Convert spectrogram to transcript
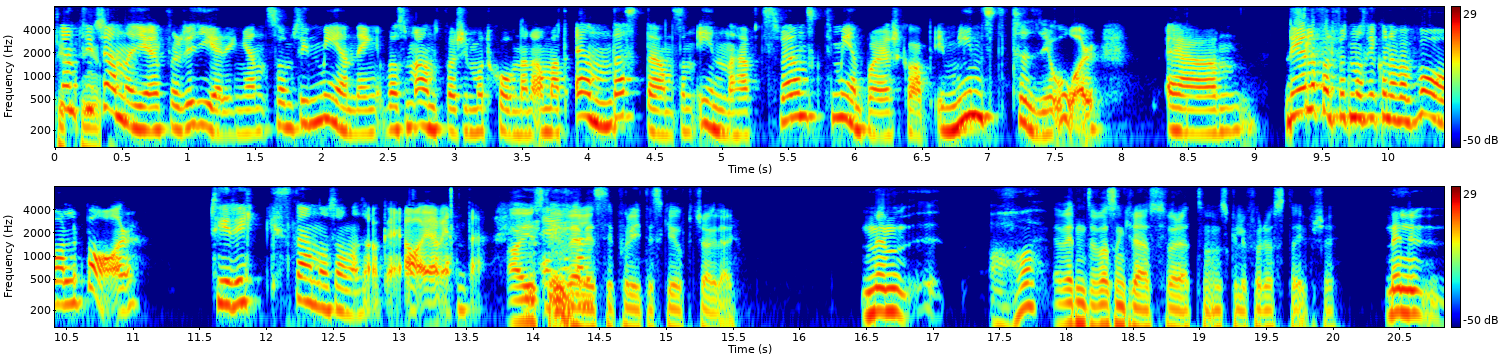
Kan tillkännager för regeringen som sin mening vad som anförs i motionen om att endast den som innehaft svenskt medborgarskap i minst tio år. Eh, det är i alla fall för att man ska kunna vara valbar till riksdagen och sådana saker. Ja, jag vet inte. Ja, just det. Väljer sitt politiska uppdrag där. Men, jaha? Jag vet inte vad som krävs för att man skulle få rösta i och för sig. Men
